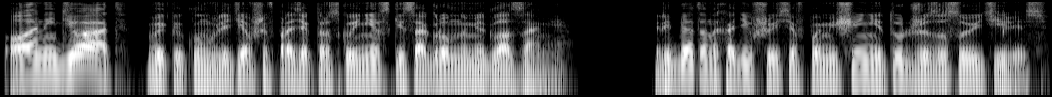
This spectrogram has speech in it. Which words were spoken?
«Он идиот!» — выкрикнул влетевший в прозекторскую Невский с огромными глазами. Ребята, находившиеся в помещении, тут же засуетились.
